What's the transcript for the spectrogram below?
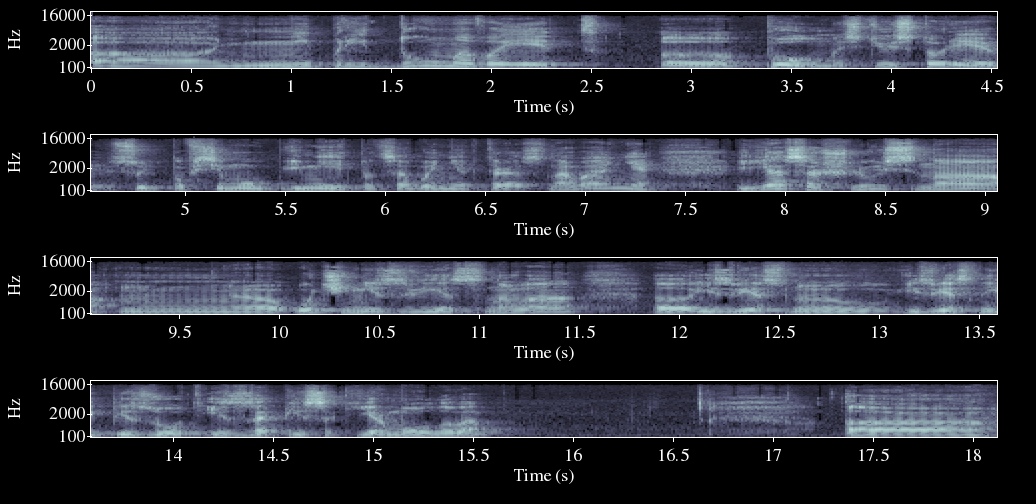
не придумывает э, полностью. История, судя по всему, имеет под собой некоторые основания. И я сошлюсь на очень известного, э, известную, известный эпизод из записок Ермолова, а,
